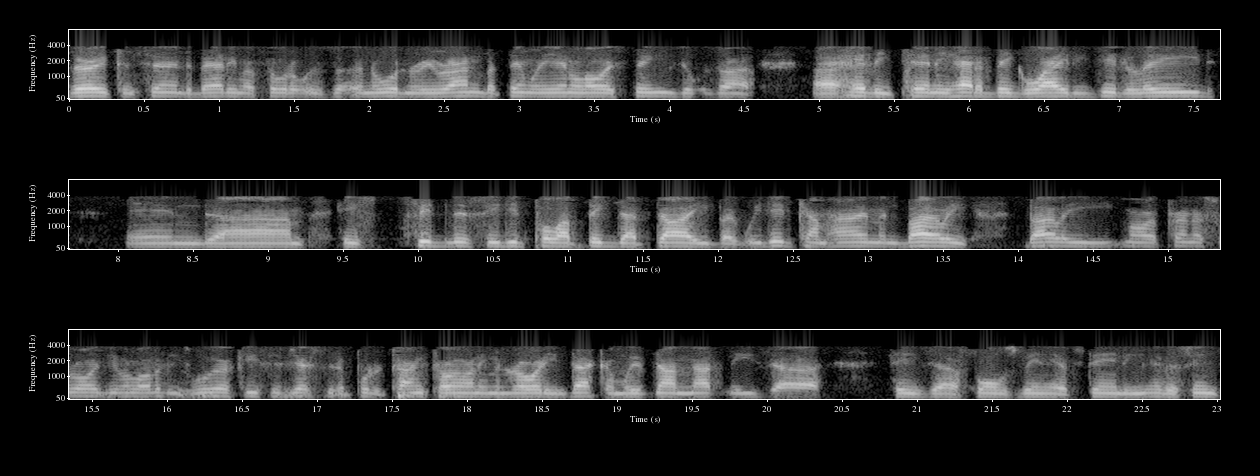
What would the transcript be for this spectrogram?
very concerned about him. I thought it was an ordinary run, but then we analysed things. It was a, a heavy 10. He had a big weight. He did lead, and um, his fitness, he did pull up big that day, but we did come home and Bailey Bailey, my apprentice, rides him a lot of his work. He suggested to put a tongue tie on him and ride him back, and we've done that. And his uh, his uh, form's been outstanding ever since.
